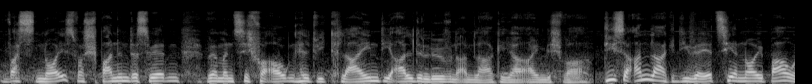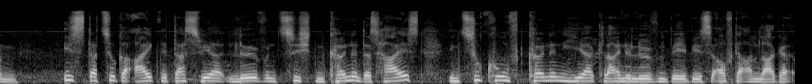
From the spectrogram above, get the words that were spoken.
was Neues, was Spannendes werden, wenn man sich vor Augen hält, wie klein die alte Löwenanlage ja eigentlich war. Diese Anlage, die wir jetzt hier neu bauen, ist dazu geeignet, dass wir Löwen züchten können. Das heißt, in Zukunft können hier kleine Löwenbabys auf der Anlage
